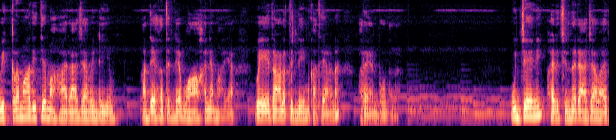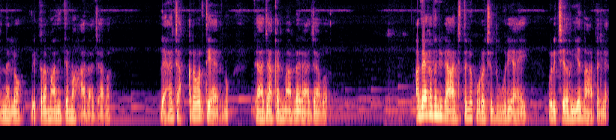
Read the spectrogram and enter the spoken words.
വിക്രമാദിത്യ മഹാരാജാവിന്റെയും അദ്ദേഹത്തിന്റെ വാഹനമായ വേതാളത്തിന്റെയും കഥയാണ് പറയാൻ പോകുന്നത്. ഉജ്ജയിനി ഭരിച്ചിരുന്ന രാജാവായിരുന്നല്ലോ വിക്രമാദിത്യ മഹാരാജാവ്. അദ്ദേഹം ചക്രവർത്തിയായിരുന്നു രാജാക്കന്മാരുടെ രാജാവ്. അദ്ദേഹത്തിന്റെ രാജ്യത്തിന് കുറച്ച് ദൂരെയായി ഒരു ചെറിയ നാട്ടിൽ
